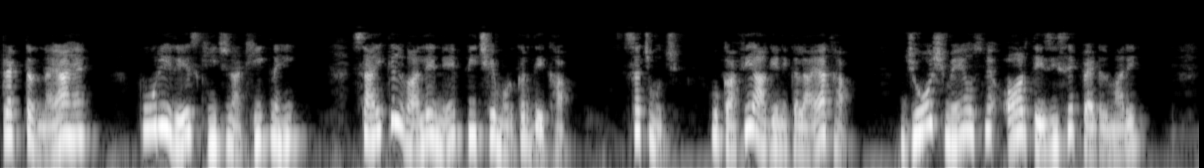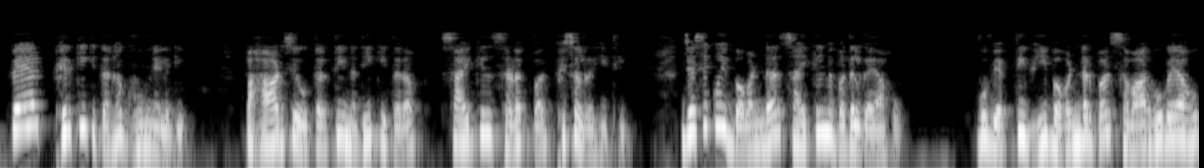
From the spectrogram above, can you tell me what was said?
ٹریکٹر نیا ہے، پوری ریس کھینچنا ٹھیک نہیں۔ سائیکل والے نے پیچھے مڑ کر دیکھا۔ سچ مچ، وہ کافی آگے نکل آیا تھا۔ جوش میں اس نے اور تیزی سے پیڈل مارے۔ پیر پھرکی کی طرح گھومنے لگی۔ پہاڑ سے اترتی ندی کی طرف سائیکل سڑک پر پھسل رہی تھی۔ جیسے کوئی بونڈر سائیکل میں بدل گیا ہو۔ وہ ویکتی بھی بونڈر پر سوار ہو گیا ہو۔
